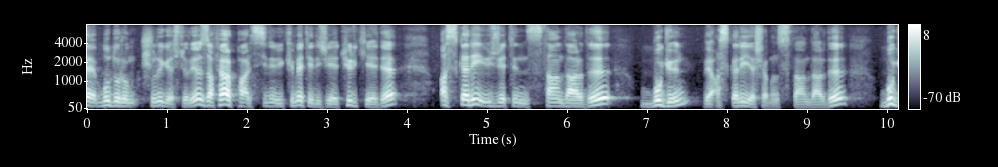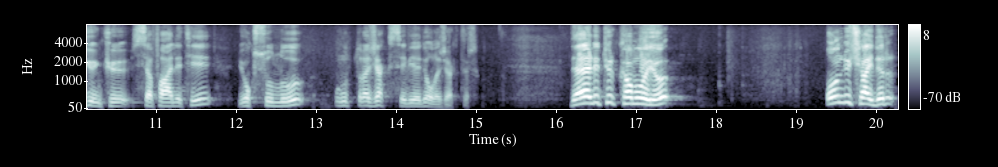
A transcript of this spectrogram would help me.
Ve bu durum şunu gösteriyor. Zafer Partisi'nin hükümet edeceği Türkiye'de asgari ücretin standardı bugün ve asgari yaşamın standardı bugünkü sefaleti, yoksulluğu unutturacak seviyede olacaktır. Değerli Türk kamuoyu 13 aydır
